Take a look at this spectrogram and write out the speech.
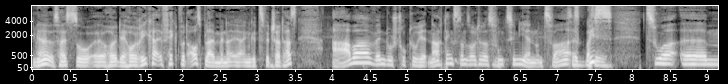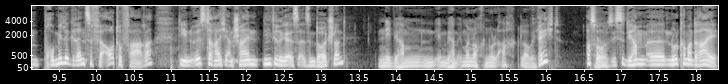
Ja, das heißt so, äh, der Heureka-Effekt wird ausbleiben, wenn du einen gezwitschert hast. Aber wenn du strukturiert nachdenkst, dann sollte das funktionieren. Und zwar äh, bis zur ähm, Promillegrenze für Autofahrer, die in Österreich anscheinend niedriger ist als in Deutschland. Nee, wir haben, wir haben immer noch 0,8, glaube ich. Echt? Ach so, siehst du, die haben äh, 0,3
